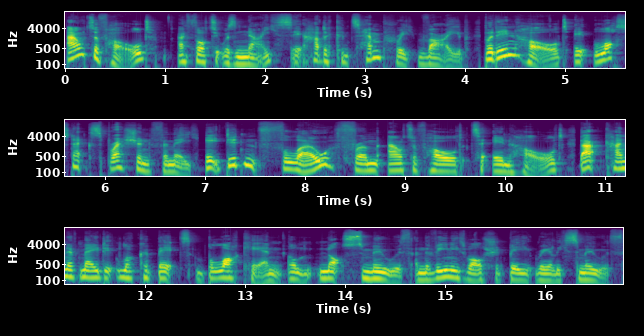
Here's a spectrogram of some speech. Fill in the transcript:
Out of hold, I thought it was nice. It had a contemporary vibe. But in hold, it lost expression for me. It didn't flow from out of hold to in hold. That kind of made it look a bit blocky and um, not smooth, and the Viennese waltz should be really smooth.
